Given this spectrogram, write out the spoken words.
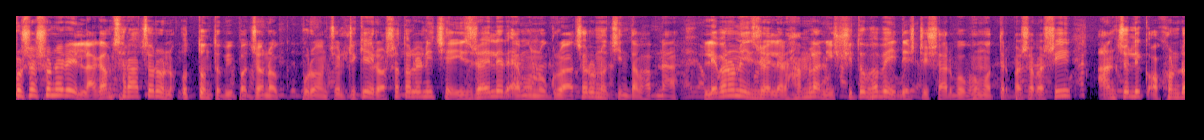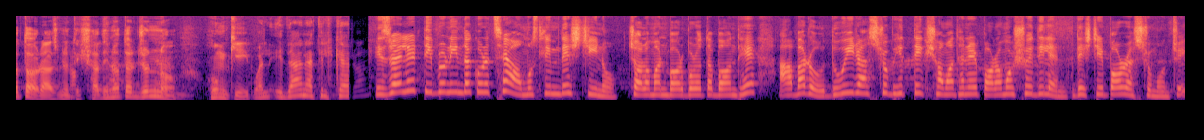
প্রশাসনের এই লাগাম ছাড়া আচরণ অত্যন্ত বিপজ্জনক। পুরো অঞ্চলটিকে রসাতলে নিচ্ছে ইসরায়েলের এমন উগ্র আচরণ ও চিন্তাভাবনা। লেবাননে ইসরায়েলের হামলা নিশ্চিতভাবেই দেশটির সার্বভৌমত্বের পাশাপাশি আঞ্চলিক অখণ্ডতা ও রাজনৈতিক স্বাধীনতার জন্য হুমকি। ইসরায়েলের তীব্র নিন্দা করেছে অমুসলিম দেশ চীনও। চলমান বর্বরতা বন্ধে আবারও দুই রাষ্ট্রভিত্তিক সমাধানের পরামর্শই দিলেন দেশটির পররাষ্ট্রমন্ত্রী।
